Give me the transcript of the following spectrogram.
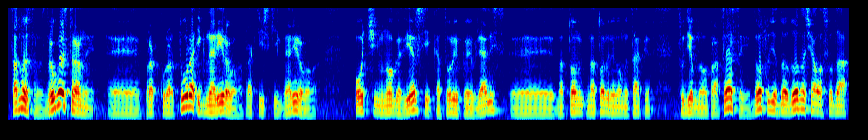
С одной стороны. С другой стороны, прокуратура игнорировала, практически игнорировала очень много версий, которые появлялись э, на, том, на том или ином этапе судебного процесса и до, суде, до, до начала суда,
